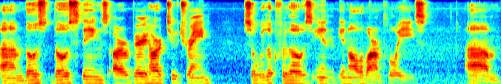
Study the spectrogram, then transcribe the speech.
Um, those those things are very hard to train, so we look for those in in all of our employees. Um,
